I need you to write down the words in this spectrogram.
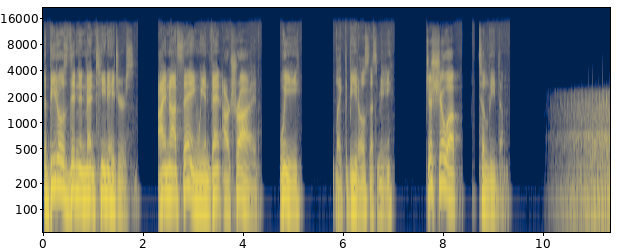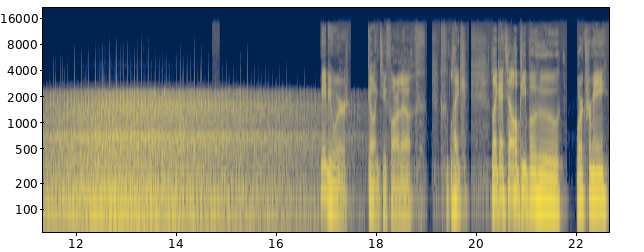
the Beatles didn't invent teenagers. I'm not saying we invent our tribe. We, like the Beatles, that's me, just show up to lead them. Maybe we're going too far though. like like I tell people who work for me,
